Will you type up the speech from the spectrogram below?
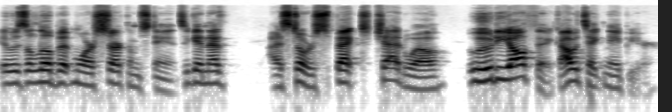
it was a little bit more circumstance. Again, that I still respect Chadwell. Who do y'all think? I would take Napier.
